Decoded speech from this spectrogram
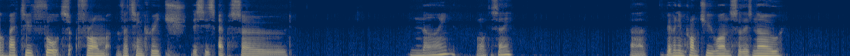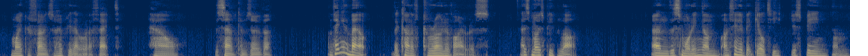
Welcome back to Thoughts from the Tinkerage. This is episode nine, I want to say. A uh, bit of an impromptu one, so there's no microphone, so hopefully that won't affect how the sound comes over. I'm thinking about the kind of coronavirus, as most people are. And this morning, I'm I'm feeling a bit guilty, just being um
